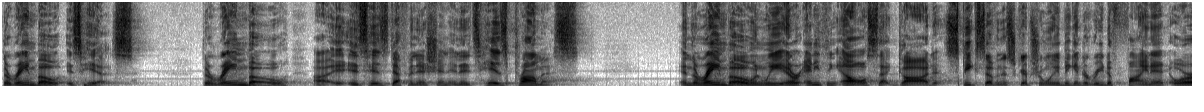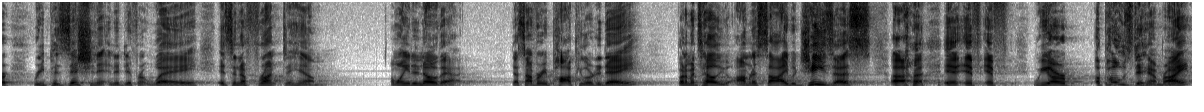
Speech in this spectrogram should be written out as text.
The rainbow is His. The rainbow uh, is his definition and it's his promise. And the rainbow, when we, or anything else that God speaks of in the scripture, when we begin to redefine it or reposition it in a different way, it's an affront to him. I want you to know that. That's not very popular today, but I'm gonna tell you, I'm gonna side with Jesus uh, if, if we are opposed to him, right?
